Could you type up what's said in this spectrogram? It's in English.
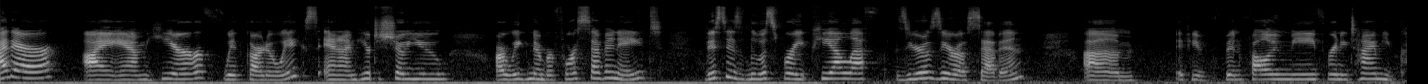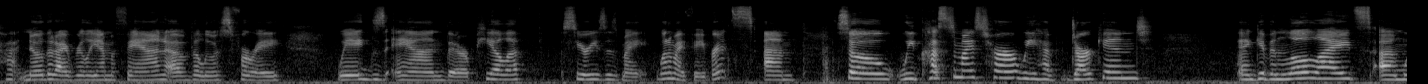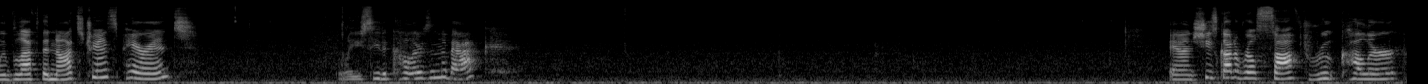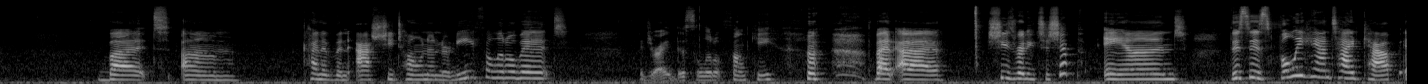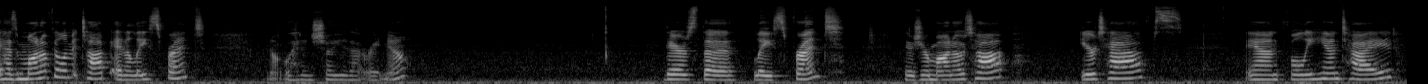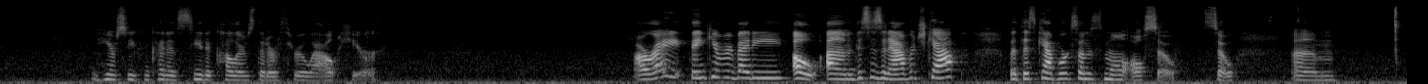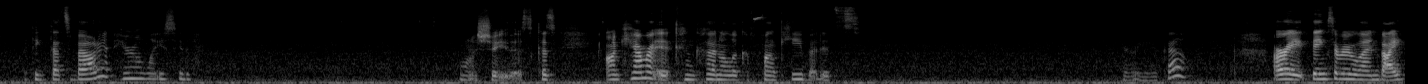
Hi there, I am here with Gardeaux Wigs and I'm here to show you our wig number 478. This is Louis Ferre PLF 007. Um, if you've been following me for any time, you know that I really am a fan of the Louis Ferre wigs and their PLF series is my one of my favorites. Um, so we've customized her. We have darkened and given low lights. Um, we've left the knots transparent. You see the colors in the back. And she's got a real soft root color, but um, kind of an ashy tone underneath a little bit. I dried this a little funky, but uh, she's ready to ship and this is fully hand-tied cap. It has a monofilament top and a lace front. And I'll go ahead and show you that right now. There's the lace front. There's your mono top, ear tabs, and fully hand-tied. And here so you can kind of see the colors that are throughout here. All right, thank you everybody. Oh, um, this is an average cap, but this cap works on a small also. So, um, I think that's about it. Here, I'll let you see the... I want to show you this because on camera it can kind of look funky, but it's... There you go. All right, thanks everyone. Bye.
